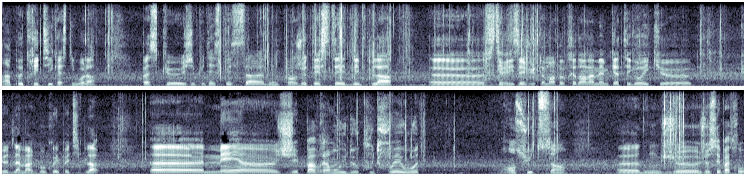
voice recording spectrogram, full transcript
un peu critique à ce niveau-là, parce que j'ai pu tester ça quand je testais des plats euh, stérilisés, justement à peu près dans la même catégorie que, que de la marque Bocco et Petit Plat. Euh, mais euh, j'ai pas vraiment eu de coup de fouet ou autre ensuite ça. Hein. Euh, donc je, je sais pas trop.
